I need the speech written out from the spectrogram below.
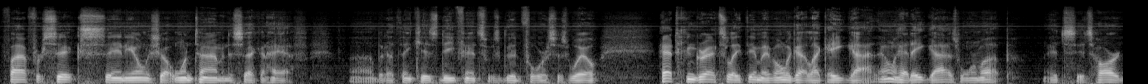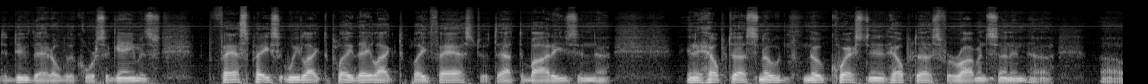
five for six, and he only shot one time in the second half. Uh, but I think his defense was good for us as well. Had to congratulate them. They've only got like eight guys. They only had eight guys warm up. It's it's hard to do that over the course of the game. As fast pace that we like to play, they like to play fast without the bodies, and uh, and it helped us. No no question, it helped us for Robinson and. Uh, uh,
